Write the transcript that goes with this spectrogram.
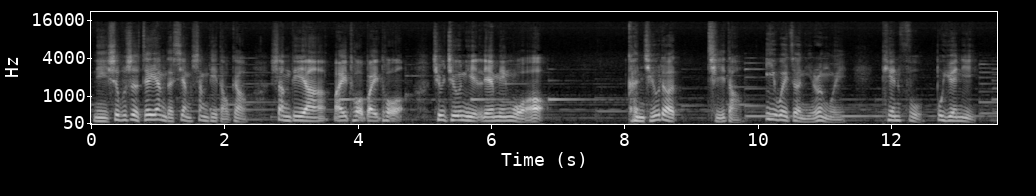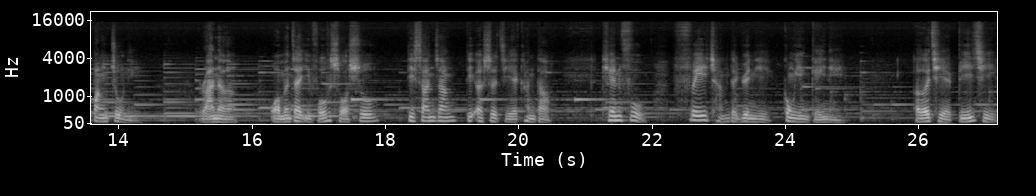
你是不是这样的向上帝祷告？上帝啊，拜托拜托，求求你怜悯我。恳求的祈祷意味着你认为。天父不愿意帮助你，然而我们在以弗所书第三章第二十节看到，天父非常的愿意供应给你，而且比起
